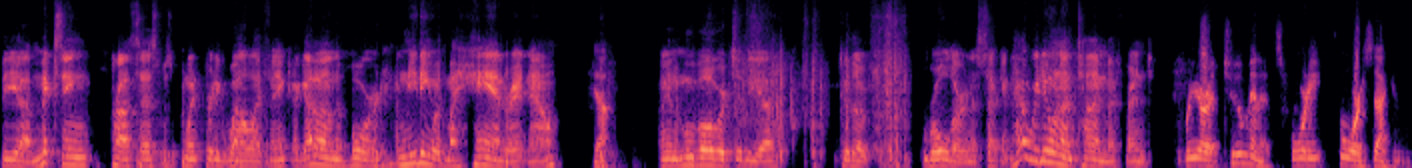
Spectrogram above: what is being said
the uh, mixing process was went pretty well, I think. I got it on the board. I'm kneading it with my hand right now. Yeah. I'm gonna move over to the uh, to the roller in a second. How are we doing on time, my friend? we are at two minutes 44 seconds.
